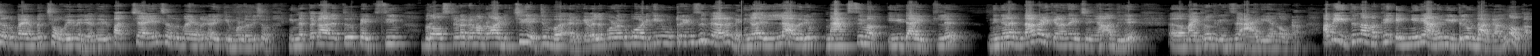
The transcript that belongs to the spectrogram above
ചെറുപയറിന്റെ ചൊവയും വരും. അതായത് പച്ചയായ ചെറുപയർ കഴിക്കുമ്പോൾ ഉള്ള ഒരു ചൊവ. ഇന്നത്തെ കാലത്ത് പെപ്സിയും ബ്രോസ്റ്റഡ് ഒക്കെ നമ്മൾ അടിച്ചു കയറ്റുമ്പോൾ ഇടയ്ക്ക് വല്ലപ്പോഴൊക്കെ ബോഡിക്ക് ന്യൂട്രിയൻസ് കയറണ്ടേ നിങ്ങൾ എല്ലാവരും മാക്സിമം ഈ ഡയറ്റിൽ നിങ്ങൾ എന്താ കഴിക്കണമെന്ന് വെച്ച് കഴിഞ്ഞാൽ അതിൽ മൈക്രോ ഗ്രീൻസ് ആഡ് ചെയ്യാൻ നോക്കണം. അപ്പൊ ഇത് നമുക്ക് എങ്ങനെയാണ് വീട്ടിൽ ഉണ്ടാക്കാന്ന് നോക്കാം.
